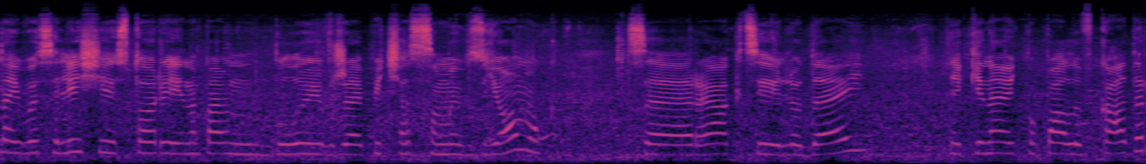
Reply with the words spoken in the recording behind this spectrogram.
Найвеселіші історії, напевно, були вже під час самих зйомок. Це реакції людей, які навіть попали в кадр.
